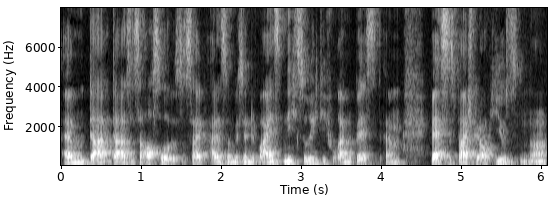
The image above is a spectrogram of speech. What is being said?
ähm, da, da ist es auch so. Es ist halt alles so ein bisschen, du weißt nicht so richtig, woran du bist. Ähm, bestes Beispiel auch Houston. Ne?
